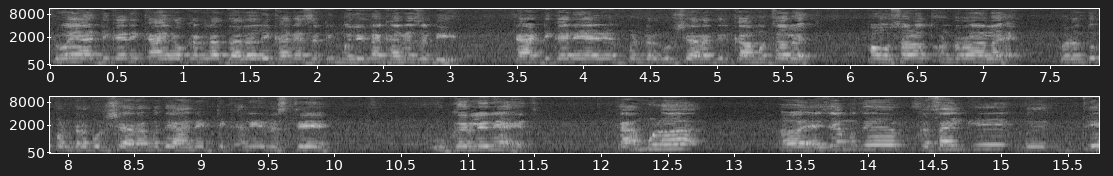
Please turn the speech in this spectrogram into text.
किंवा या ठिकाणी काय लोकांना दलाली खाण्यासाठी मलिना खाण्यासाठी त्या ठिकाणी पंढरपूर शहरातील कामं चालू आहेत. पावसाळा तोंडावर आला आहे. परंतु पंढरपूर शहरामध्ये अनेक ठिकाणी रस्ते उकरलेले आहेत. त्यामुळं ह्याच्यामध्ये कसं आहे की ते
